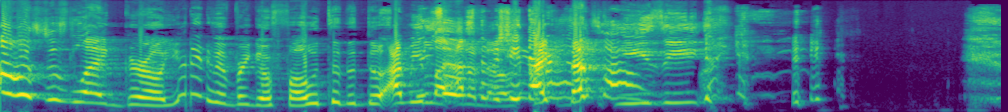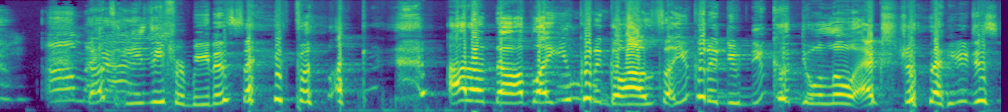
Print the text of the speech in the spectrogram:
I was just like, girl, you didn't even bring your phone to the door. I mean, like, I don't know. I, that's easy. Oh my That's god. easy for me to say, but like, I don't know. I'm like, you couldn't go outside. You couldn't do. You couldn't do a little extra. Like you just,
